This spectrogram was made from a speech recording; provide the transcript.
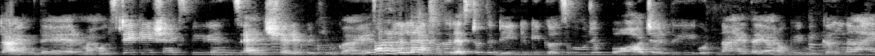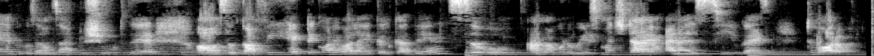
time there, my whole staycation experience and share it with you guys. I want to relax for the rest of the day क्योंकि कल सुबह मुझे बहुत जल्दी उठना है तैयार होके निकलना है because I also have to shoot there. Uh, so काफ़ी hectic होने वाला है कल का दिन. So I'm not going to waste much time and I'll see you guys tomorrow.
